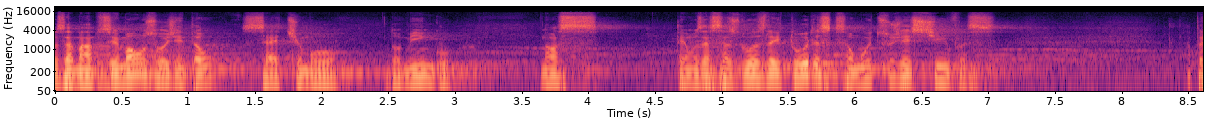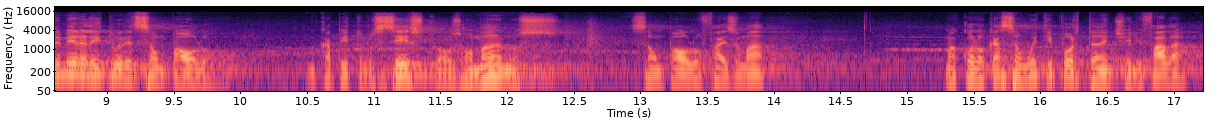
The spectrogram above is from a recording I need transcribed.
Meus amados irmãos, hoje então, sétimo domingo, nós temos essas duas leituras que são muito sugestivas. A primeira leitura de São Paulo, no capítulo 6 aos Romanos, São Paulo faz uma, uma colocação muito importante. Ele fala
